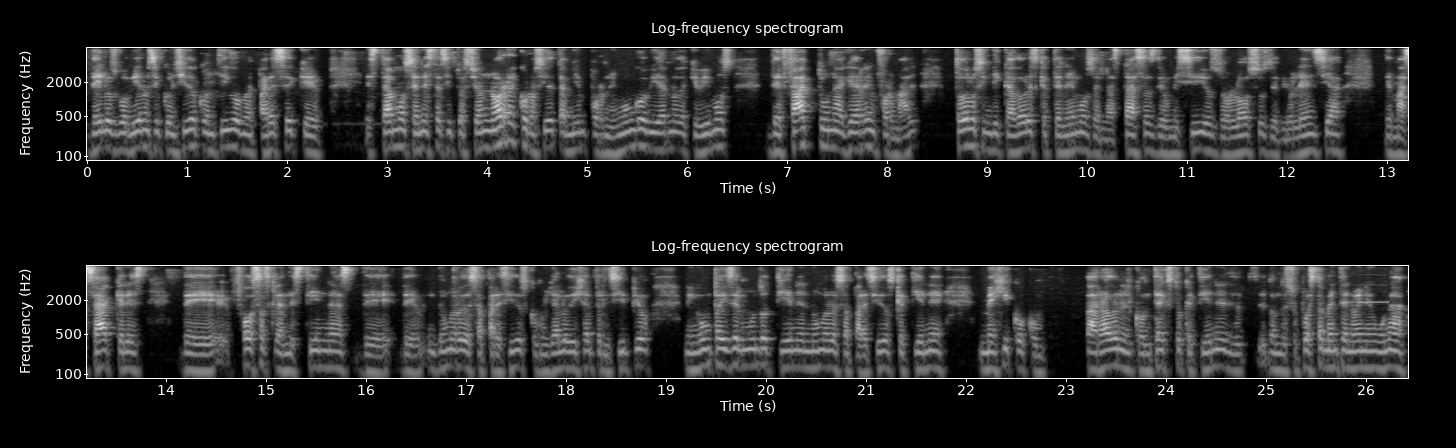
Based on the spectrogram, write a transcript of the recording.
de los gobiernos y coincido contigo, me parece que estamos en esta situación no reconocida también por ningún gobierno de que vimos de facto una guerra informal, todos los indicadores que tenemos de las tasas de homicidios dolosos, de violencia, de masacres, de fosas clandestinas, de, número de desaparecidos, como ya lo dije al principio, ningún país del mundo tiene el número de desaparecidos que tiene México comparado en el contexto que tiene, donde supuestamente no hay ninguna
